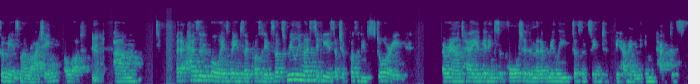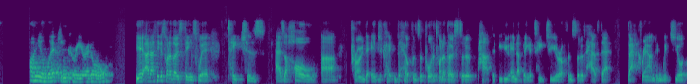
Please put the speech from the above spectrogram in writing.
for me, it's my writing a lot. Yeah. Um, but it hasn't always been so positive. So it's really nice to hear such a positive story around how you're getting supported and that it really doesn't seem to be having an impact on your working career at all. Yeah, and I think it's one of those things where teachers as a whole are prone to educate and to help and support. It's one of those sort of part that you end up being a teacher, you often sort of have that background in which you're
